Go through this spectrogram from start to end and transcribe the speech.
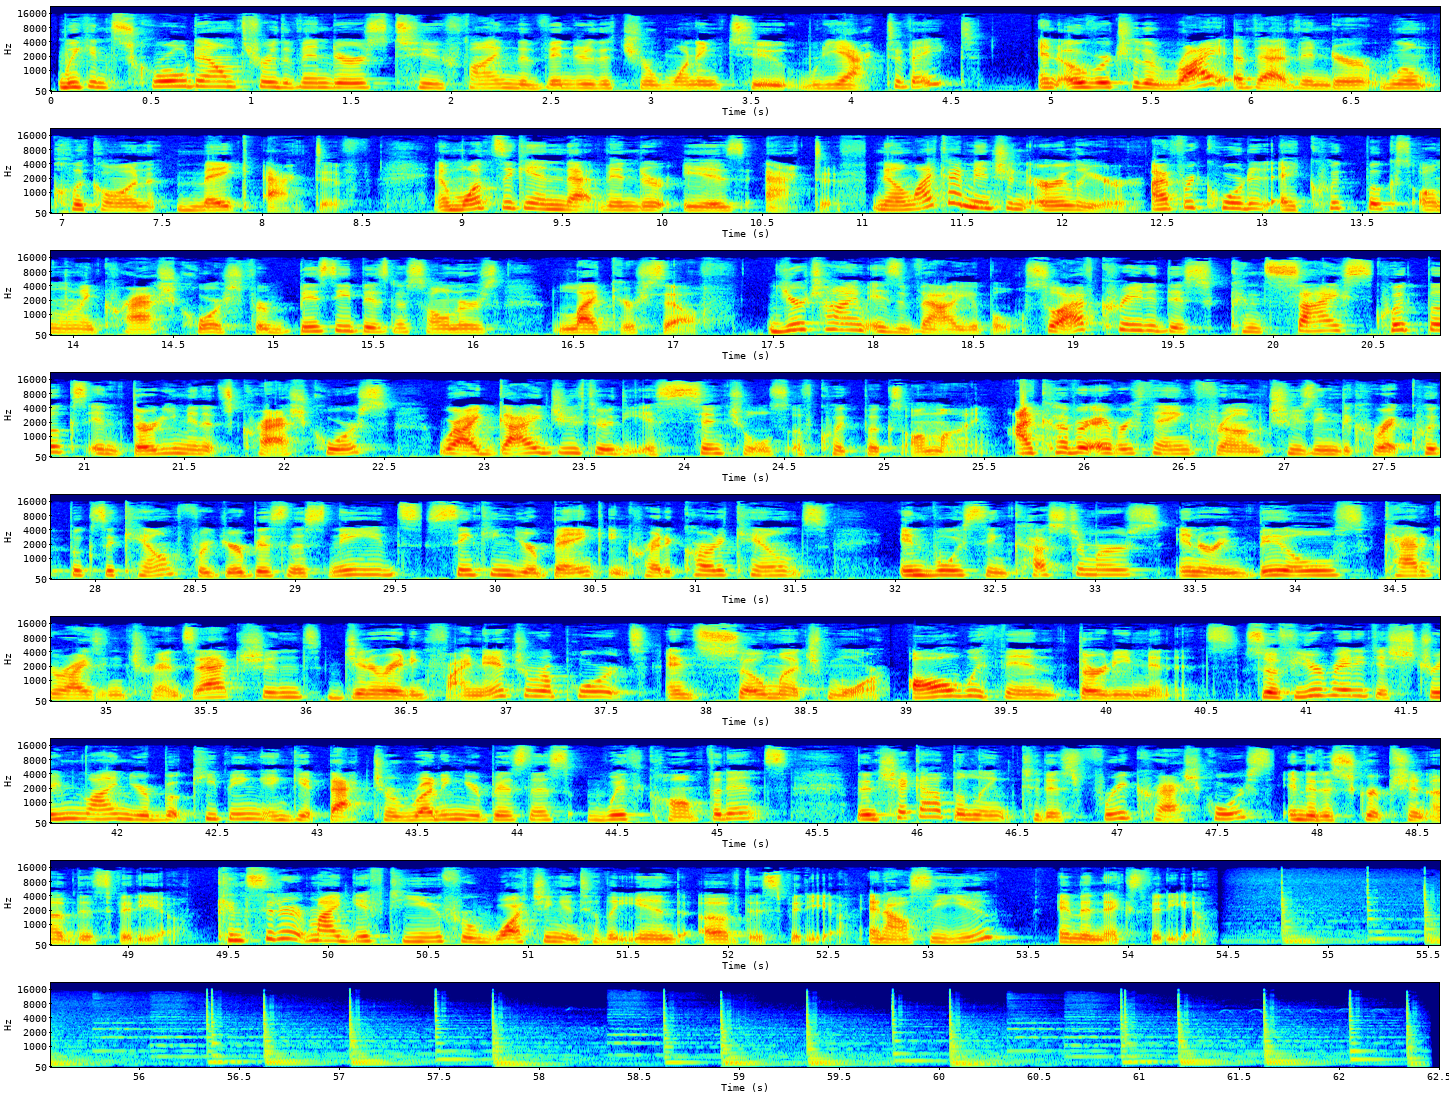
we can scroll down through the vendors to find the vendor that you're wanting to reactivate. And over to the right of that vendor, we'll click on Make Active. And once again, that vendor is active. Now, like I mentioned earlier, I've recorded a QuickBooks Online crash course for busy business owners like yourself. Your time is valuable, so I've created this concise QuickBooks in 30 minutes crash course where I guide you through the essentials of QuickBooks Online. I cover everything from choosing the correct QuickBooks account for your business needs, syncing your bank and credit card accounts, invoicing customers, entering bills, categorizing transactions, generating financial reports, and so much more, all within 30 minutes. So if you're ready to streamline your bookkeeping and get back to running your business with confidence, then check out the link to this free crash course in the description of this video. Consider it my gift to you for watching until the end of this video, and I'll see you in the next video.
